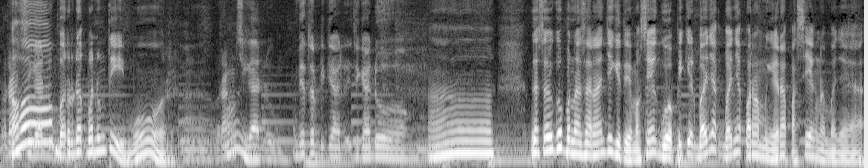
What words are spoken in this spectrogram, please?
Orang Oh Cigadung. baru Bandung Timur. Eh, orang Cigadung. Dia tetap di Cigadung. Ah, nggak soalnya gue penasaran aja gitu ya. Maksudnya gue pikir banyak banyak orang mengira pasti yang namanya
